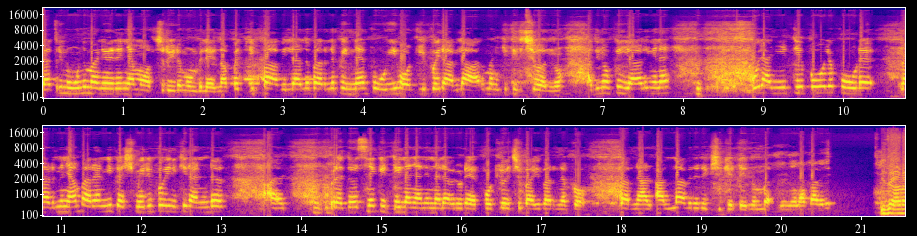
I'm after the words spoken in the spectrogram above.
രാത്രി മൂന്ന് മണിവരെ ഞാൻ മോർച്ചറിയുടെ മുമ്പിലായിരുന്നു. അപ്പൊ ഇപ്പൊ ആവില്ല എന്ന് പറഞ്ഞ് പിന്നെ പോയി ഹോട്ടലിൽ പോയി രാവിലെ ആറു മണിക്ക് തിരിച്ചു വന്നു. അതിനൊക്കെ ഇയാളിങ്ങനെ ഒരു അനിയത്തിയെ പോലെ കൂടെ നടന്ന് ഞാൻ പറയുകയാണെങ്കിൽ കശ്മീരിൽ പോയി എനിക്ക് രണ്ട് ബ്രദേഴ്സിനെ കിട്ടിയെന്ന ഞാൻ ഇന്നലെ അവരോട് എയർപോർട്ടിൽ വെച്ച് ബൈ പറഞ്ഞപ്പോ പറഞ്ഞ അല്ല അവരെ രക്ഷിക്കട്ടെ എന്നും പറഞ്ഞു. ഞാൻ അപ്പൊ അവർ ഇതാണ്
